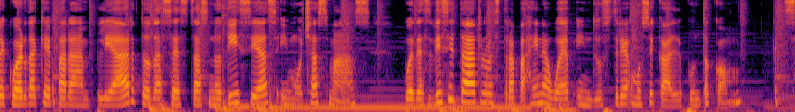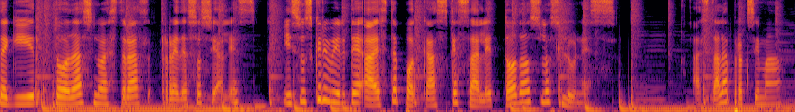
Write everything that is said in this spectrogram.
Recuerda que para ampliar todas estas noticias y muchas más, puedes visitar nuestra página web industriamusical.com, seguir todas nuestras redes sociales y suscribirte a este podcast que sale todos los lunes. Hasta la próxima.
